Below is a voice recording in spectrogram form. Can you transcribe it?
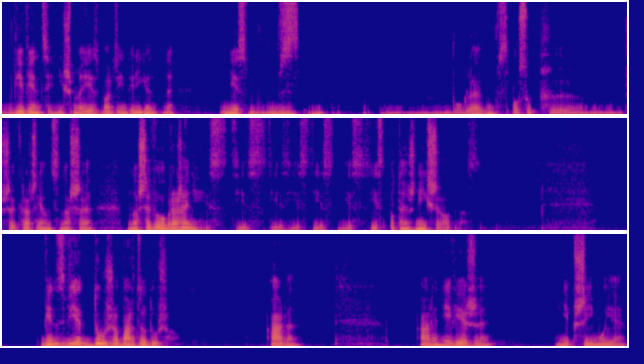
Wie więcej niż my, jest bardziej inteligentny, nie jest w, ogóle w sposób y, przekraczający nasze, nasze wyobrażenie. Jest, jest, jest, jest, jest, jest, jest potężniejszy od nas. Więc wie dużo, bardzo dużo. Ale ale nie wierzy, nie przyjmuje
